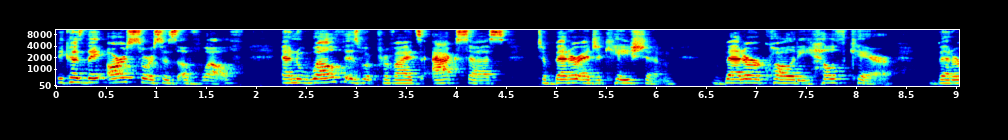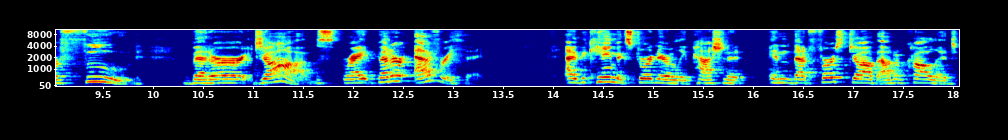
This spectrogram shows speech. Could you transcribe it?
because they are sources of wealth. And wealth is what provides access to better education, better quality health care, better food, better jobs, right? Better everything. I became extraordinarily passionate in that first job out of college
